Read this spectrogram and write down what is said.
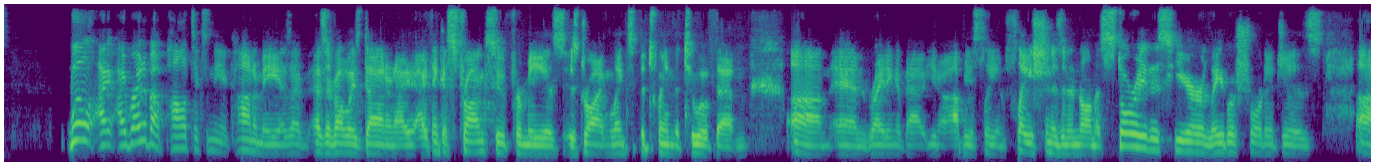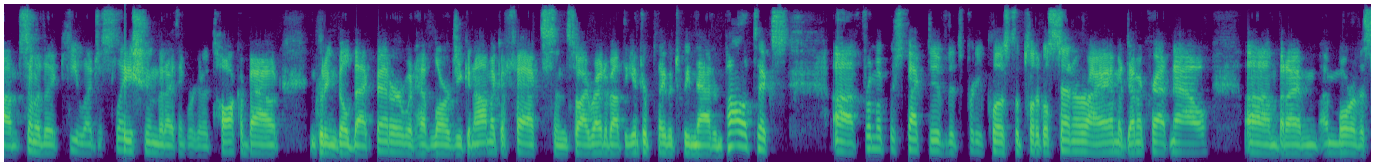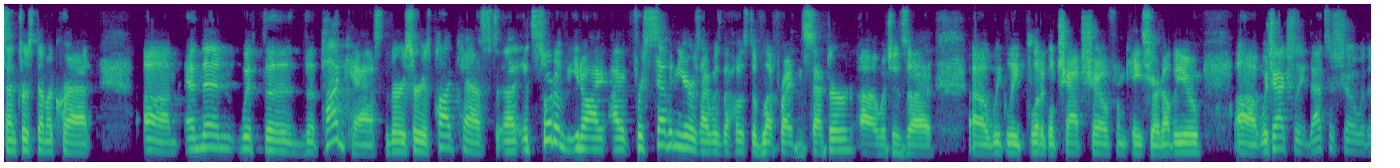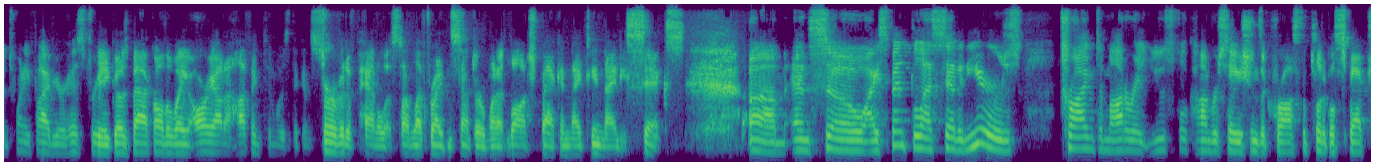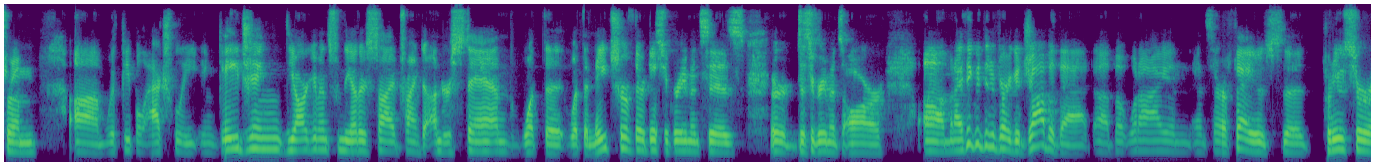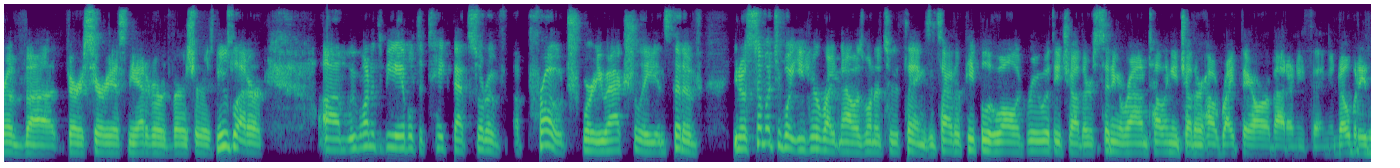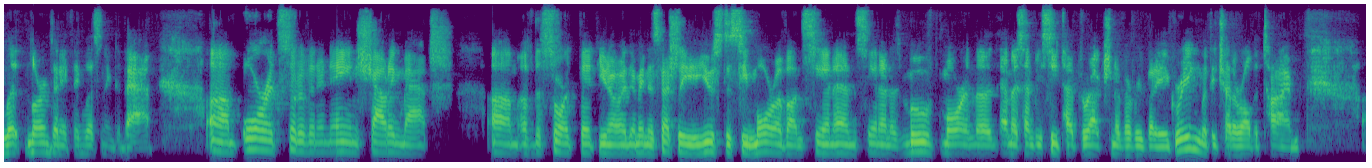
Well, I, I, write about politics and the economy as I've, as I've always done, and I, I, think a strong suit for me is is drawing links between the two of them, um, and writing about you know obviously inflation is an enormous story this year, labor shortages, um, some of the key legislation that I think we're going to talk about, including Build Back Better, would have large economic effects, and so I write about the interplay between that and politics. Uh, from a perspective that's pretty close to the political center. I am a Democrat now, um, but I'm, I'm more of a centrist Democrat. Um, and then with the the podcast, the very serious podcast, uh, it's sort of you know I, I, for seven years I was the host of Left, Right, and Center, uh, which is a, a, weekly political chat show from KCRW. Uh, which actually that's a show with a 25 year history. It goes back all the way. Arianna Huffington was the conservative panelist on Left, Right, and Center when it launched back in 1996. Um, and so I spent the last seven years trying to moderate useful conversations across the political spectrum um, with people actually engaging the arguments from the other side, trying to understand what the what the nature of their disagreements is or disagreements are. Um, and I think we did a very good job of that. Uh, but what I and, and Sarah Fay, who's the producer of uh, Very Serious and the editor of the Very Serious newsletter, um, we wanted to be able to take that sort of approach where you actually, instead of, you know, so much of what you hear right now is one of two things. It's either people who all agree with each other sitting around telling each other how right they are about anything, and nobody li- learns anything listening to that, um, or it's sort of an inane shouting match. Um, of the sort that you know, I mean, especially you used to see more of on CNN. CNN has moved more in the MSNBC type direction of everybody agreeing with each other all the time.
